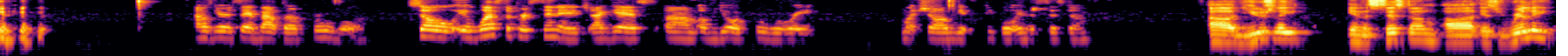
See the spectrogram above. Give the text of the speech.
I was going to say about the approval. So it was the percentage, I guess, um, of your approval rate once y'all get people in the system? Uh, usually in the system, uh, it's really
